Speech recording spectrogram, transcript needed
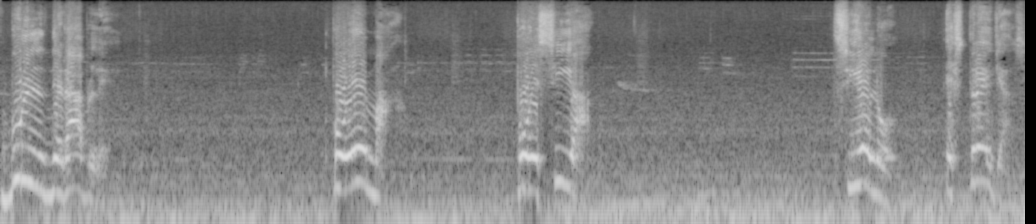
vulnerable, poema, poesía, cielo, estrellas,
